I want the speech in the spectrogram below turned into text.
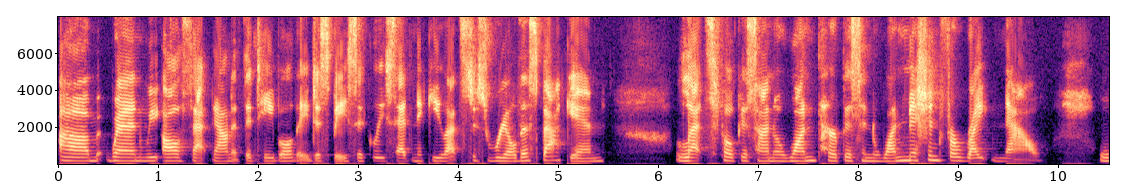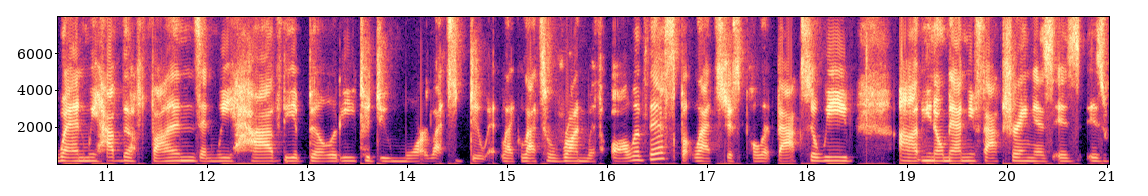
um, when we all sat down at the table, they just basically said, "Nikki, let's just reel this back in." Let's focus on a one purpose and one mission for right now. When we have the funds and we have the ability to do more let's do it. Like let's run with all of this but let's just pull it back. So we've um, you know manufacturing is is is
